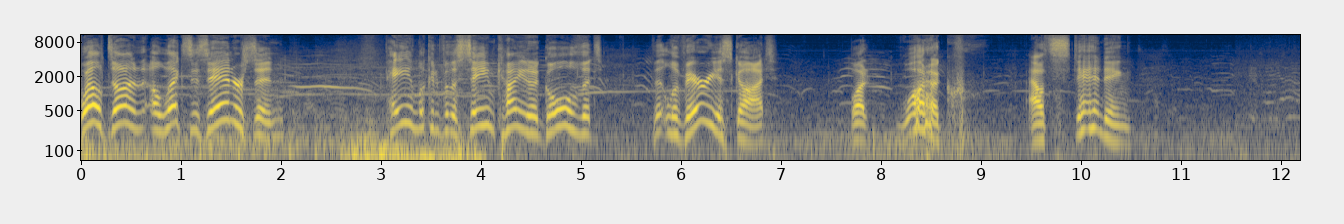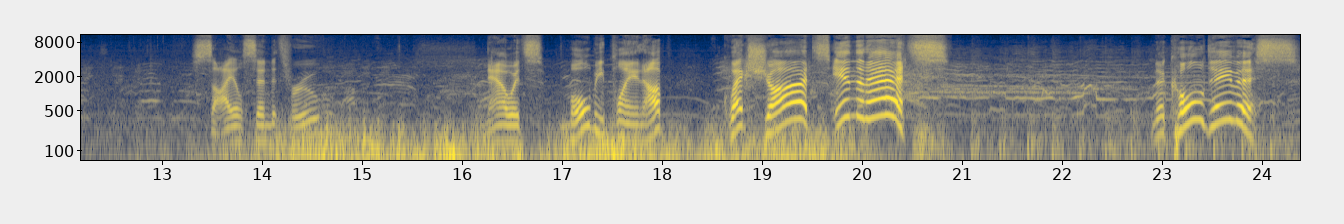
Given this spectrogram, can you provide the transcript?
Well done, Alexis Anderson. Payne looking for the same kind of goal that, that Laverius got, but what a outstanding. Sy will send it through. Now it's Molby playing up. Quick shots in the nets. Nicole Davis.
